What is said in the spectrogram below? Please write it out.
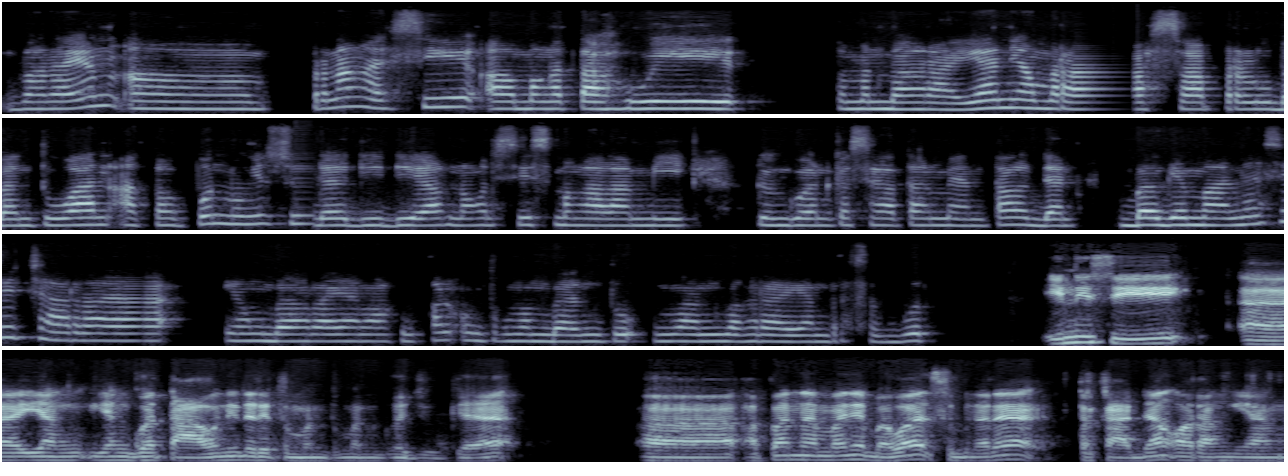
Bang Ryan eh, pernah nggak sih eh, mengetahui teman Bang Ryan yang merasa perlu bantuan ataupun mungkin sudah didiagnosis mengalami gangguan kesehatan mental dan bagaimana sih cara yang Bang Ryan lakukan untuk membantu teman Bang Ryan tersebut? Ini sih uh, yang yang gue tahu nih dari teman-teman gue juga uh, apa namanya bahwa sebenarnya terkadang orang yang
